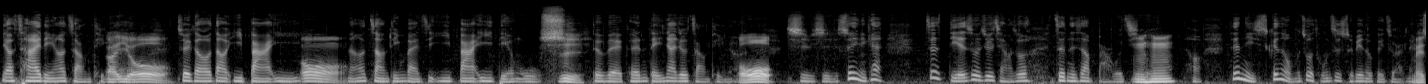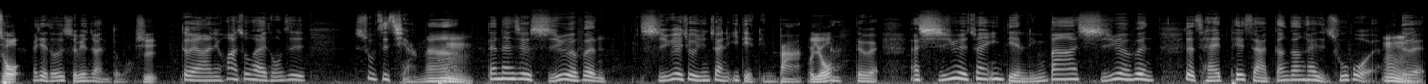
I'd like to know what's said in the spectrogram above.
要差一点要涨停，哎呦，最高到一八一哦，然后涨停板是一八一点五，是对不对？可能等一下就涨停了哦，是不是？所以你看这跌的时候就讲说，真的是要把握机会，嗯哼，好，那你跟着我们做同志随便都可以赚，没错，而且都是随便赚很多，是对啊。你话说回来，同志数字强啊，嗯，单单是十月份。十月就已经赚了一点零八，哎呦，对不对？那十月赚一点零八，十月份这才 Tesla 刚刚开始出货，嗯，对不对？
